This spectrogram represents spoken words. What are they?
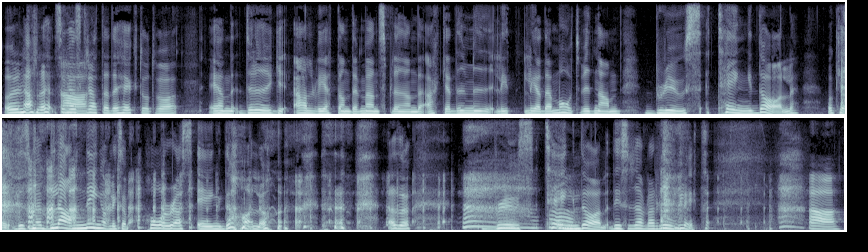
Och den andra som ah. jag skrattade högt åt var en dryg, allvetande, mansplainande akademiledamot vid namn Bruce Tengdal. Okej, okay, det är som en blandning av liksom Horace Engdahl och... alltså, Bruce Tengdal, det är så jävla roligt. Ja.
